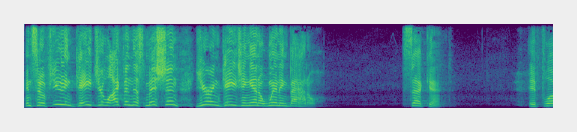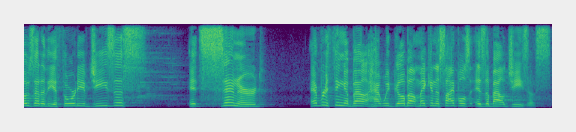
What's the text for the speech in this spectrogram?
And so, if you engage your life in this mission, you're engaging in a winning battle. Second, it flows out of the authority of Jesus. It's centered, everything about how we go about making disciples is about Jesus.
